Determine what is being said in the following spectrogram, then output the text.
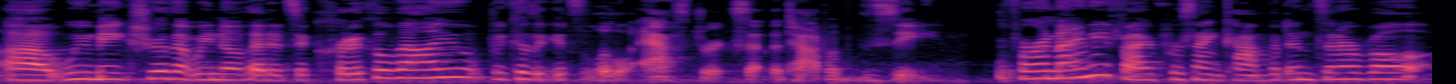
Uh, we make sure that we know that it's a critical value because it gets a little asterisk at the top of the z. For a 95% confidence interval,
